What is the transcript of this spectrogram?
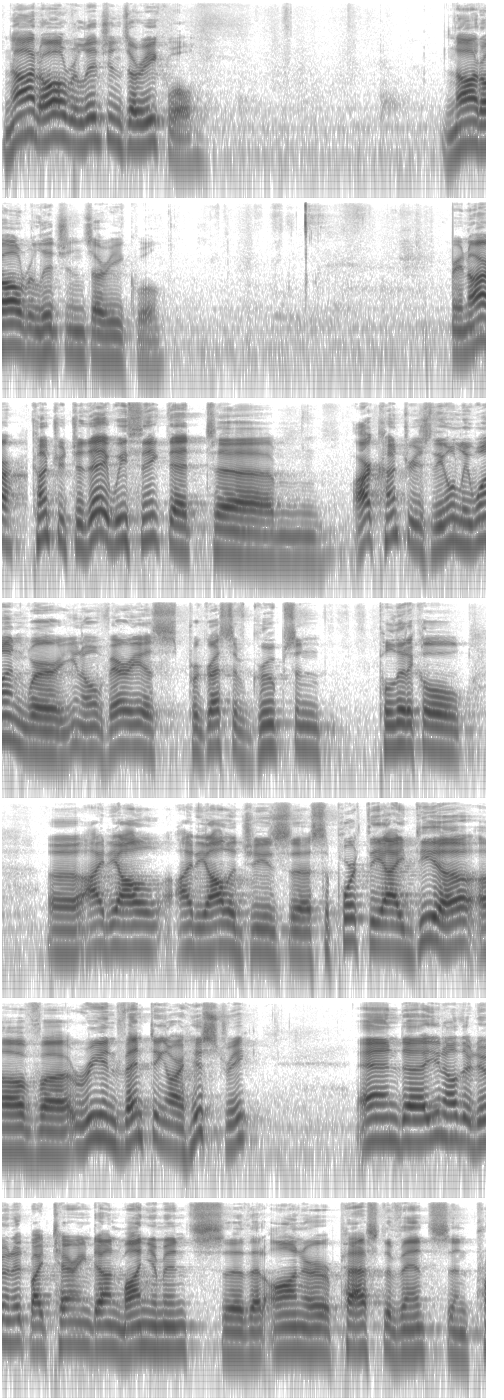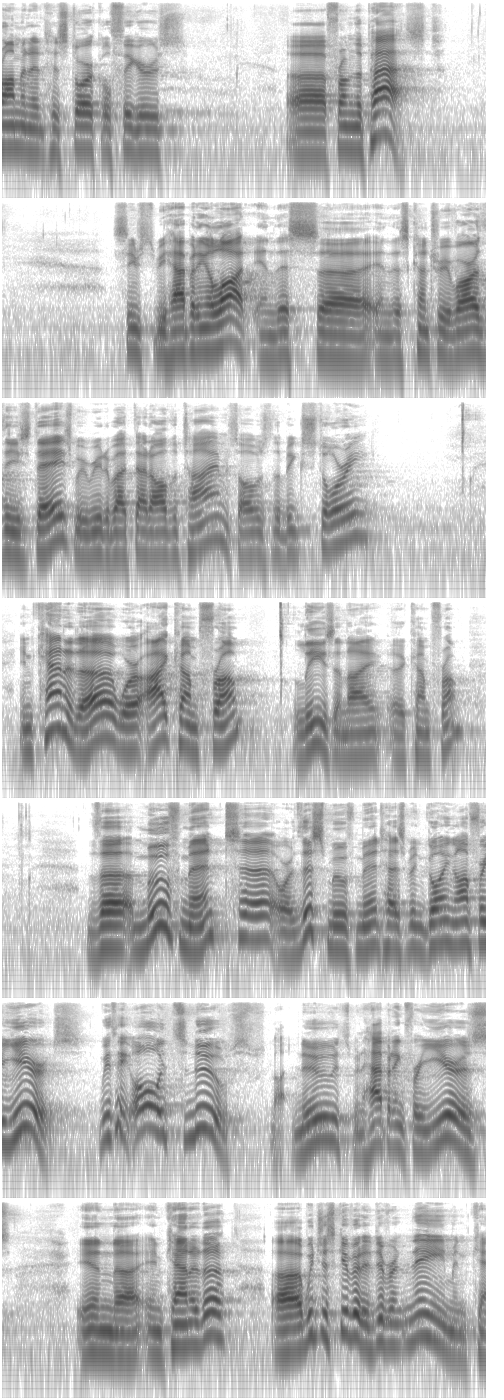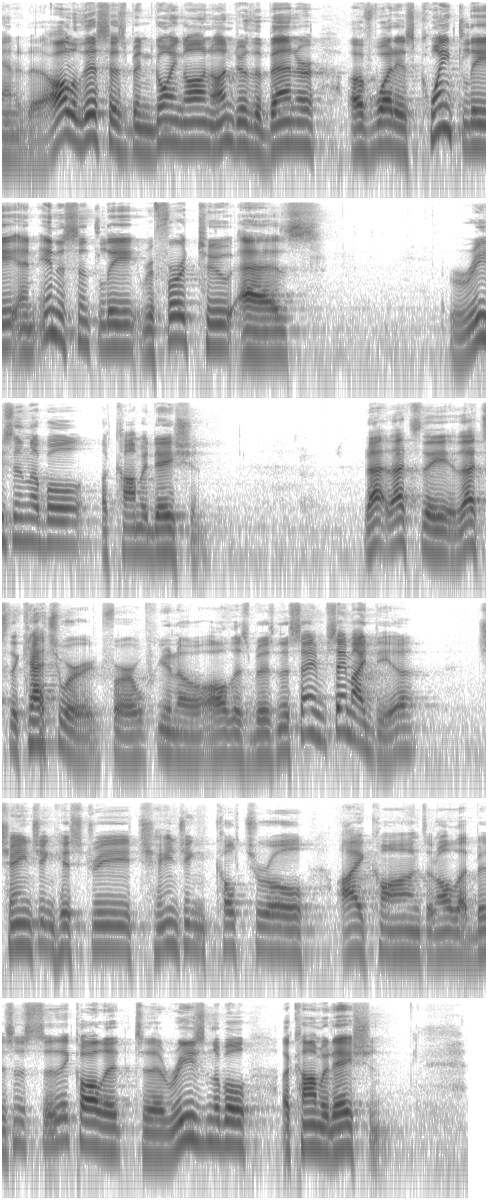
Not all religions are equal. Not all religions are equal. In our country today, we think that um, our country is the only one where you know, various progressive groups and political uh, ideolo ideologies uh, support the idea of uh, reinventing our history and uh, you know, they're doing it by tearing down monuments uh, that honor past events and prominent historical figures uh, from the past. Seems to be happening a lot in this, uh, in this country of ours these days. We read about that all the time. It's always the big story. In Canada, where I come from, Lise and I uh, come from, the movement, uh, or this movement, has been going on for years. We think, oh, it's new. It's not new, it's been happening for years in, uh, in Canada. Uh, we just give it a different name in Canada. All of this has been going on under the banner of what is quaintly and innocently referred to as reasonable accommodation. That, that's, the, that's the catchword for you know, all this business. Same, same idea, changing history, changing cultural icons and all that business. So they call it uh, reasonable accommodation.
